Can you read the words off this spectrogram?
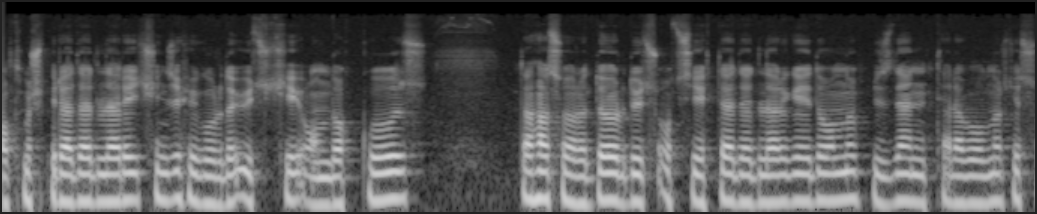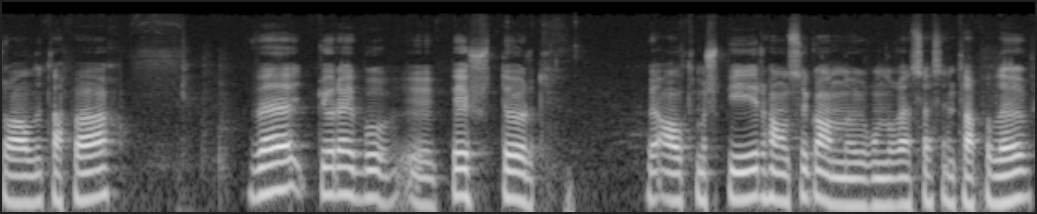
61 ədədləri, ikinci fiqurda 3, 2, 19, daha sonra 4, 3, 37 ədədləri qeyd olunub. Bizdən tələb olunur ki, sualı tapaq və görək bu 5, e, 4 və 61 hansı qanuna uyğunluğu əsasən tapılıb.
